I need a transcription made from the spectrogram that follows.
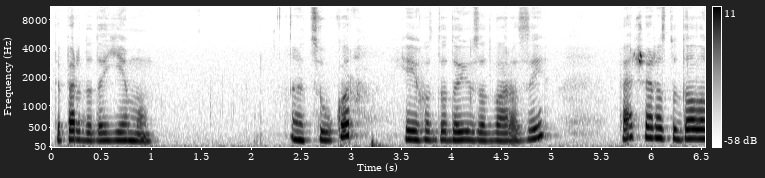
Тепер додаємо цукор. Я його додаю за два рази. Перший раз додала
